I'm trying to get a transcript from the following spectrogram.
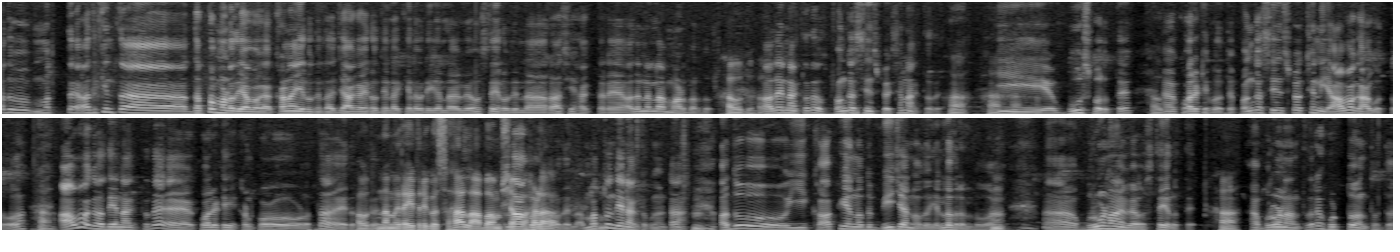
ಅದು ಮತ್ತೆ ಅದಕ್ಕಿಂತ ದಪ್ಪ ಮಾಡೋದು ಯಾವಾಗ? ಕಣ ಇರೋದಿಲ್ಲ ಜಾಗ ಇರೋದಿಲ್ಲ ಕೆಲವರಿಗೆಲ್ಲ ವ್ಯವಸ್ಥೆ ಇರೋದಿಲ್ಲ ರಾಶಿ ಹಾಕ್ತಾರೆ ಅದನ್ನೆಲ್ಲ ಮಾಡಬಾರ್ದು. ಅದೇನಾಗ್ತದೆ ಫಂಗಸ್ ಇನ್ಸ್ಪೆಕ್ಷನ್ ಆಗ್ತದೆ. ಈ ಬೂಸ್ ಬರುತ್ತೆ ಕ್ವಾಲಿಟಿ ಬರುತ್ತೆ. ಫಂಗಸ್ ಇನ್ಸ್ಪೆಕ್ಷನ್ ಯಾವಾಗ ಆಗುತ್ತೋ ಆವಾಗ ಅದೇನಾಗ್ತದೆ? ಕ್ವಾಲಿಟಿ ಕಳ್ಕೊಳ್ತಾ ಇರುತ್ತೆ. ನಮ್ಮ ರೈತರಿಗೂ ಸಹ ಲಾಭಾಂಶ ಮತ್ತೊಂದು ಬಹಳ ಅದು ಈ ಕಾಫಿ ಅನ್ನೋದು ಬೀಜ ಅನ್ನೋದು ಎಲ್ಲದರಲ್ಲೂ ಭ್ರೂಣ ವ್ಯವಸ್ಥೆ ಇರುತ್ತೆ. ಆ ಭ್ರೂಣ ಅಂತಂದ್ರೆ ಹುಟ್ಟು ಅಂತದ್ದು.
